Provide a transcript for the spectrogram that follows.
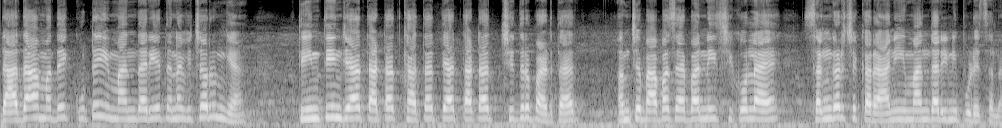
दादामध्ये कुठे इमानदारी आहे त्यांना विचारून घ्या. तीन तीन ज्या ताटात खातात त्या ताटात छिद्र पाडतात. आमच्या बाबासाहेबांनी शिकवलं आहे संघर्ष करा आणि इमानदारीने पुढे चला.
